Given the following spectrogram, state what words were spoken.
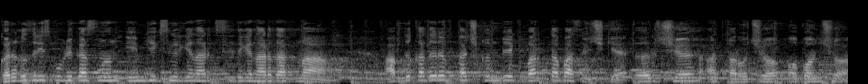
Кыргыз Республикасынын эмгек сиңирген артисти деген ардак наам. Абдыкадыров Качкынбек Барктабасовичке ырчы, аткаруучу обончу.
